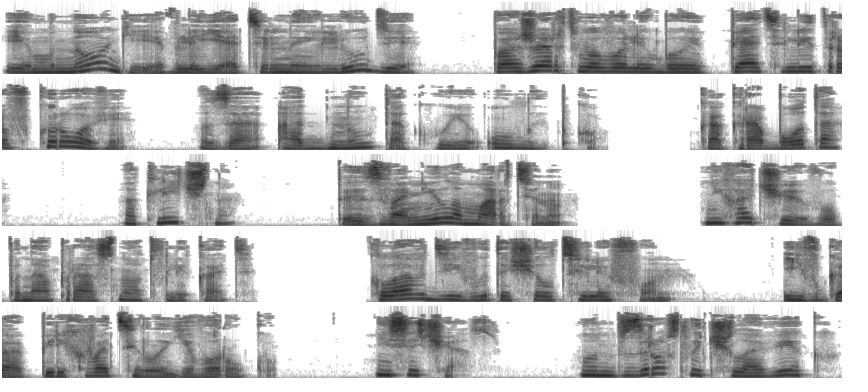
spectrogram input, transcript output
и многие влиятельные люди пожертвовали бы пять литров крови за одну такую улыбку. Как работа? Отлично. Ты звонила Мартину? Не хочу его понапрасну отвлекать. Клавдий вытащил телефон. Ивга перехватила его руку. Не сейчас. Он взрослый человек,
